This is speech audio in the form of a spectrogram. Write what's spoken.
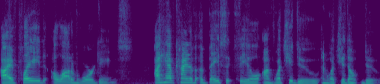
I've played a lot of war games. I have kind of a basic feel on what you do and what you don't do.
